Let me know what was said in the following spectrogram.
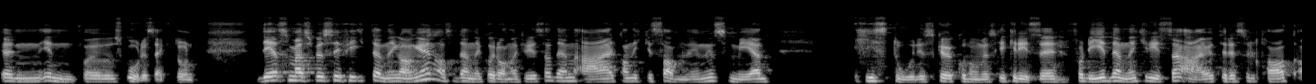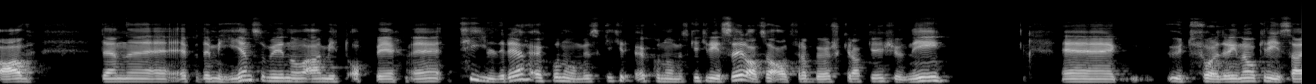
innenfor skolesektoren. Det som er spesifikt denne gangen, altså denne koronakrisa, den er, kan ikke sammenlignes med historiske økonomiske kriser. Fordi denne krisa er jo et resultat av den eh, epidemien som vi nå er midt oppi. Eh, tidligere økonomiske, økonomiske, kriser, altså alt fra børskrakket i 29, eh, utfordringene og krisa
